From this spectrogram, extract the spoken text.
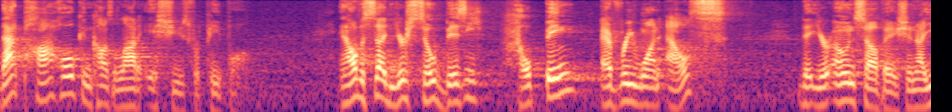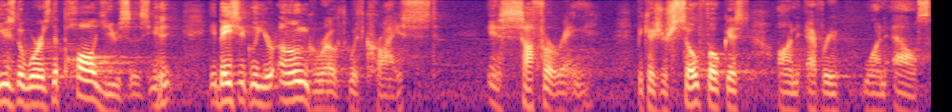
that pothole can cause a lot of issues for people. And all of a sudden, you're so busy helping everyone else that your own salvation, I use the words that Paul uses, you, basically your own growth with Christ, is suffering because you're so focused on everyone else.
